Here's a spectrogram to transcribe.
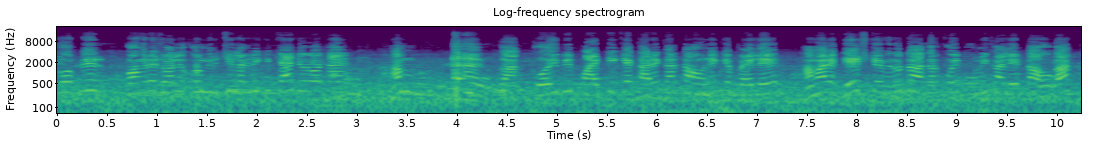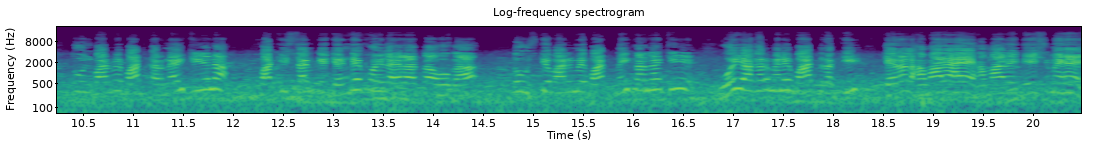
तो फिर कांग्रेस वालों को मिर्ची लगने की क्या ज़रूरत है? हम कोई भी पार्टी के कार्यकर्ता होने के पहले हमारे देश के विरुद्ध अगर कोई भूमिका लेता होगा तो उस बारे में बात करना ही चाहिए ना। पाकिस्तान के झंडे कोई लहराता होगा। तो उसके बारे में बात नहीं करना चाहिए। वही अगर मैंने बात रखी, केरल हमारा है, हमारे देश में है,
